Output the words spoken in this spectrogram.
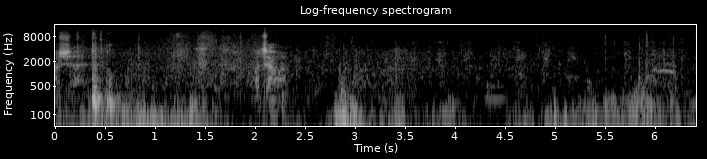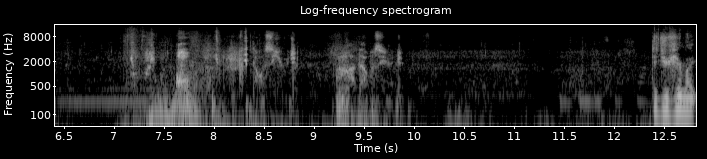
Oh shit. Watch out. Oh, that was huge. Ah, that was huge. Did you hear my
